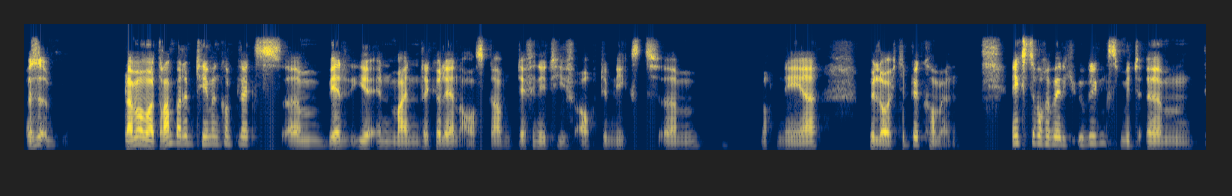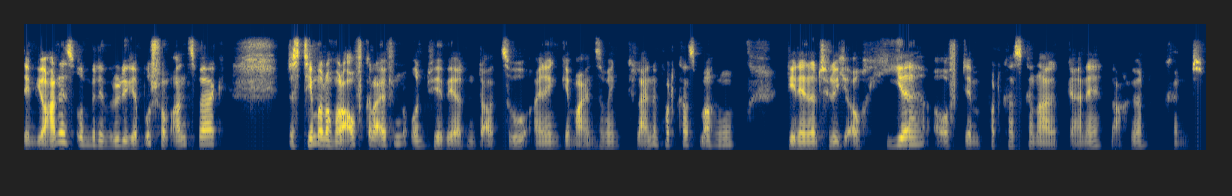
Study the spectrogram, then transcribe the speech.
Also Bleiben wir mal dran bei dem Themenkomplex. Ähm, werdet ihr in meinen regulären Ausgaben definitiv auch demnächst ähm, noch näher beleuchtet bekommen. Nächste Woche werde ich übrigens mit ähm, dem Johannes und mit dem Rüdiger Busch vom Answerk das Thema nochmal aufgreifen und wir werden dazu einen gemeinsamen kleinen Podcast machen, den ihr natürlich auch hier auf dem Podcast-Kanal gerne nachhören könnt.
